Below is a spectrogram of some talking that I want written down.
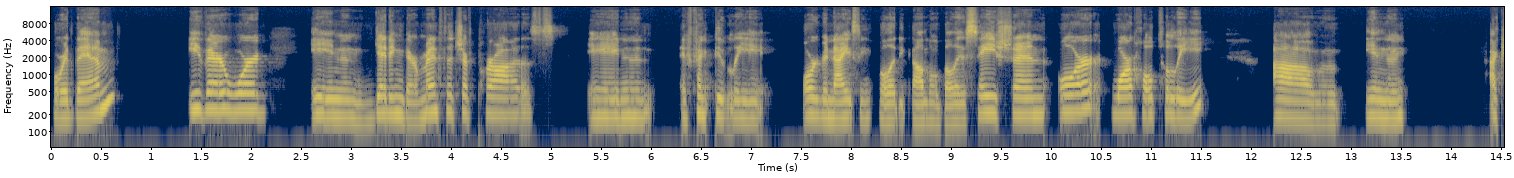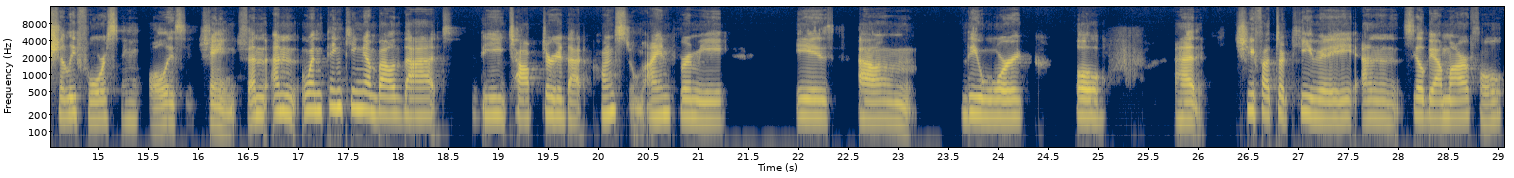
for them. Either work in getting their message across, in effectively organizing political mobilization, or more hopefully, um, in actually forcing policy change. And and when thinking about that, the chapter that comes to mind for me is um, the work of uh, Shifa Tokive and Sylvia Marfo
